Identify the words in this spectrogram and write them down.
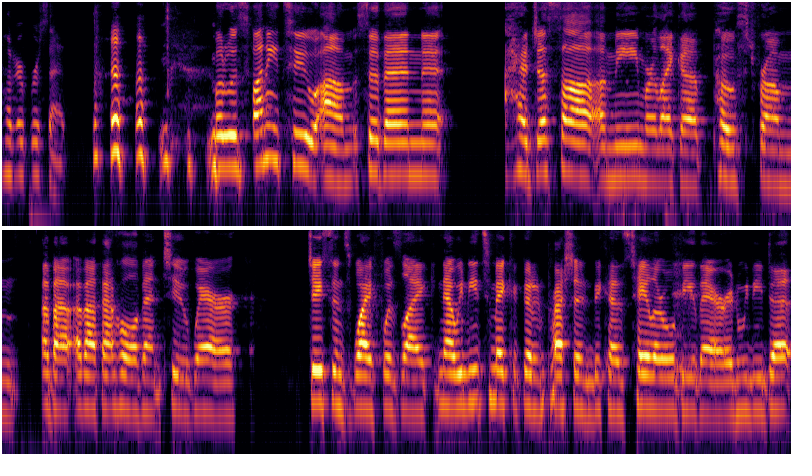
hundred percent. But it was funny too. Um, so then I had just saw a meme or like a post from about about that whole event too, where Jason's wife was like, "Now we need to make a good impression because Taylor will be there, and we need to."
